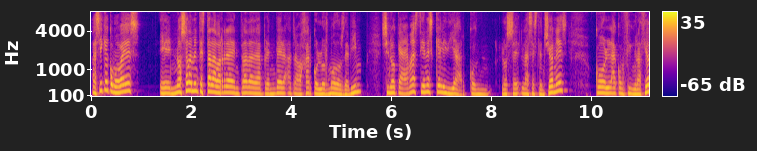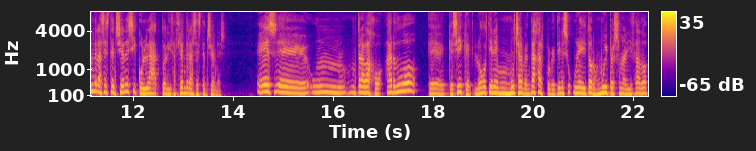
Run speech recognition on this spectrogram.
Así que como ves, eh, no solamente está la barrera de entrada de aprender a trabajar con los modos de BIM, sino que además tienes que lidiar con las extensiones, con la configuración de las extensiones y con la actualización de las extensiones. Es eh, un, trabajo arduo eh, que sí, que luego tiene muchas ventajas porque tienes un editor muy personalizado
